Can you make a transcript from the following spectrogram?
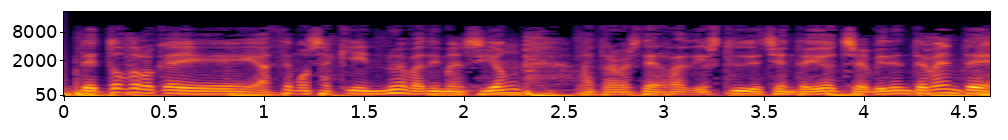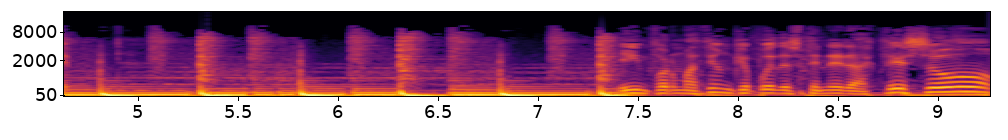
de todo lo que hacemos aquí en Nueva Dimensión a través de Radio Estudio 88, evidentemente. Información que puedes tener acceso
